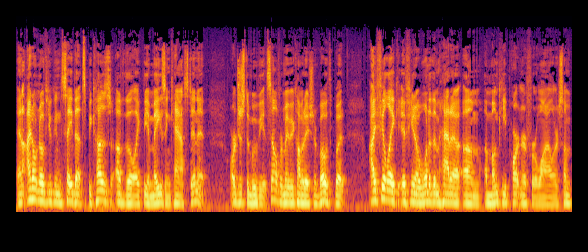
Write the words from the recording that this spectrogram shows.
And I don't know if you can say that's because of the like the amazing cast in it, or just the movie itself, or maybe a combination of both. But I feel like if you know one of them had a um, a monkey partner for a while, or some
